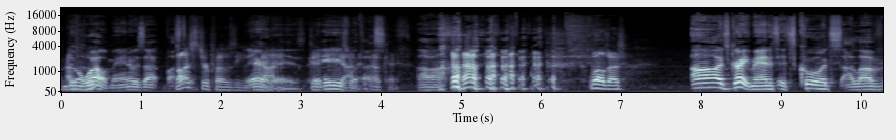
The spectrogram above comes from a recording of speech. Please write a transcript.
I'm doing well, man. It was uh, Buster. Buster Posey. There Got it is. Good. It is with us. Okay. Uh, Well done. oh, it's great, man. It's it's cool. It's I love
